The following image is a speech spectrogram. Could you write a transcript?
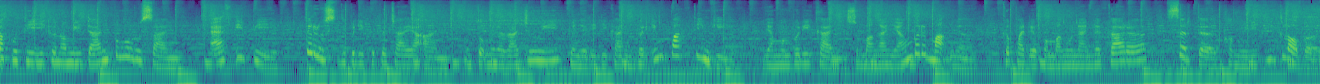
Fakulti Ekonomi dan Pengurusan FEP terus diberi kepercayaan untuk menerajui penyelidikan berimpak tinggi yang memberikan sumbangan yang bermakna kepada pembangunan negara serta komuniti global.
